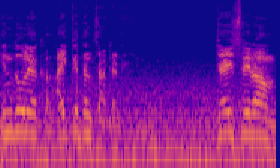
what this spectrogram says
హిందువుల యొక్క ఐక్యతను చాటండి. జై శ్రీరామ్.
